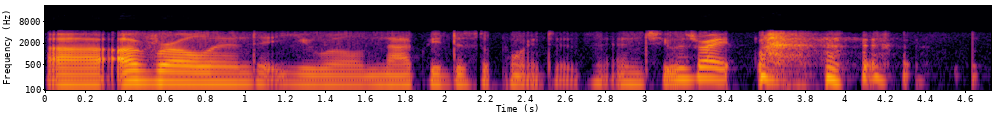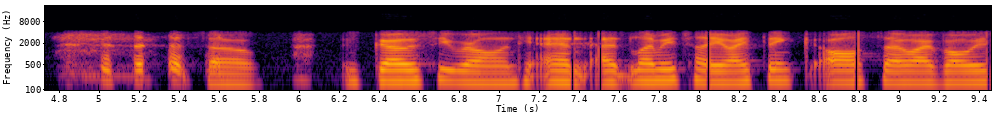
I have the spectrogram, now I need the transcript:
uh, of Roland, you will not be disappointed. And she was right. so go see Roland. And uh, let me tell you, I think also I've always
